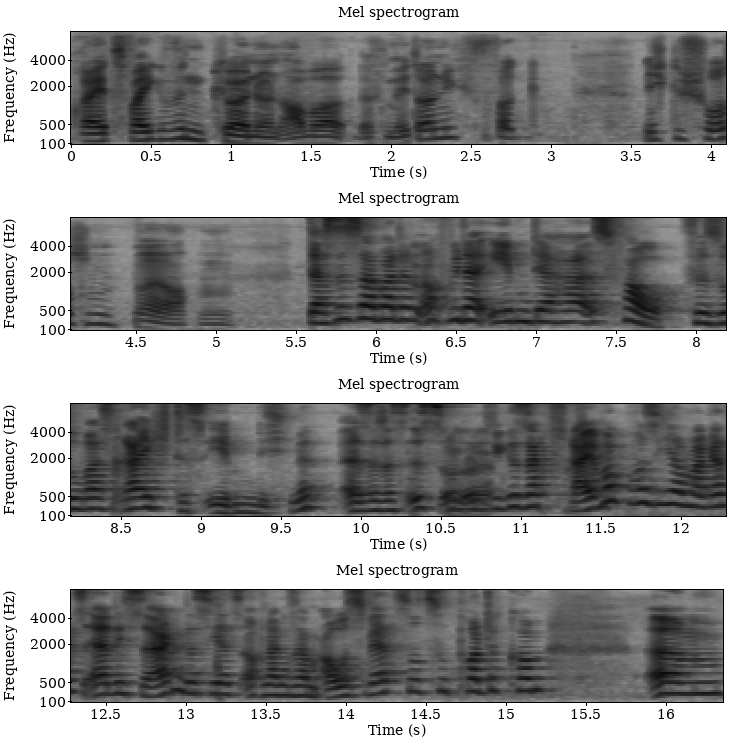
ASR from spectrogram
3-2 gewinnen können, aber Elfmeter nicht, nicht geschossen. Naja, hm. Das ist aber dann auch wieder eben der HSV. Für sowas reicht es eben nicht, ne? Also das ist, und, und wie gesagt, Freiburg muss ich ja mal ganz ehrlich sagen, dass sie jetzt auch langsam auswärts so zu Potte kommen. Ähm,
